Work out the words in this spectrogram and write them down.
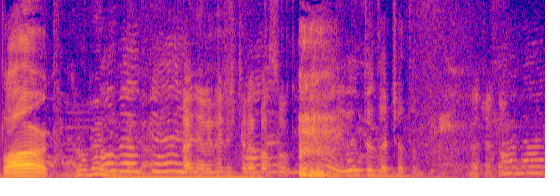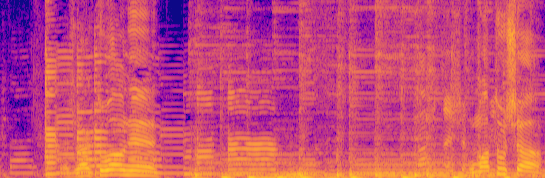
Tlak. Daniel, ideš ešte raz basu. Hej, len ten začiatok. Takže aktuálne u Matúša.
